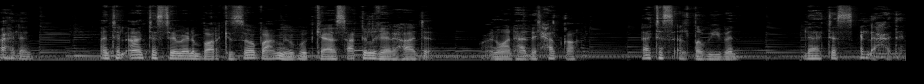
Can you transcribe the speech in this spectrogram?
أهلا. أنت الآن تستمع لمبارك الزوبع من بودكاست عقل غير هادئ. وعنوان هذه الحلقة لا تسأل طبيبا لا تسأل أحدا.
